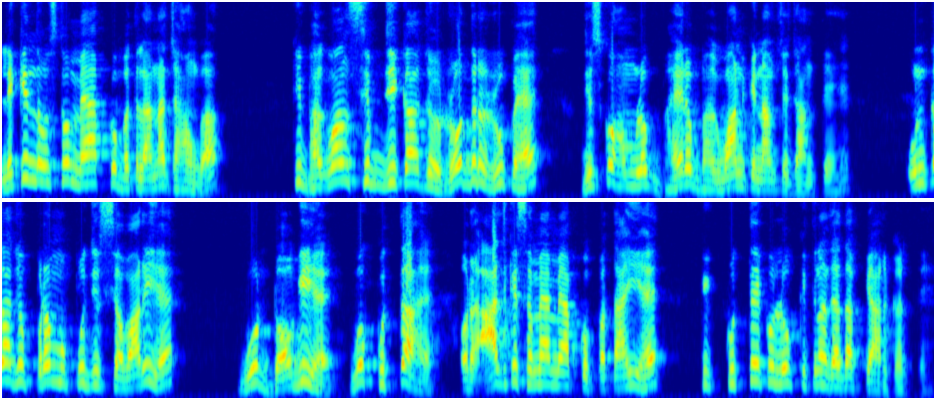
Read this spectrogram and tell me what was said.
लेकिन दोस्तों, मैं आपको बतलाना चाहूँगा कि भगवान शिव जी का जो रौद्र रूप है, जिसको हम लोग भैरव भगवान के नाम से जानते हैं, उनका जो परम पूज्य सवारी है, वो डॉगी है, वो कुत्ता है। और आज के समय में आपको पता ही है कि कुत्ते को लोग कितना ज़्यादा प्यार करते हैं।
